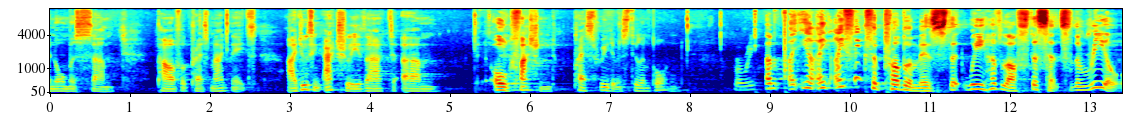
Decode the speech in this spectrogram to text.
enormous um, powerful press magnates. I do think actually that um, old-fashioned press freedom is still important. Um, I, yeah, I, I, think the problem is that we have lost a sense of the real,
